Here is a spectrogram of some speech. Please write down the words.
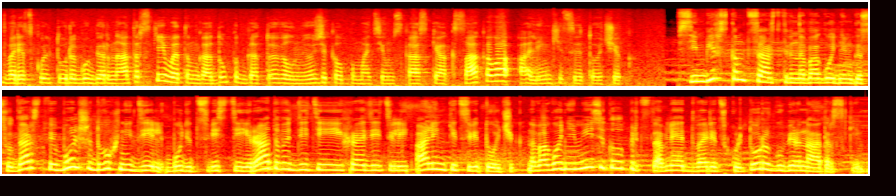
Дворец культуры «Губернаторский» в этом году подготовил мюзикл по мотивам сказки Аксакова «Аленький цветочек». В Симбирском царстве новогоднем государстве больше двух недель будет свести и радовать детей и их родителей «Аленький цветочек». Новогодний мюзикл представляет Дворец культуры «Губернаторский».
